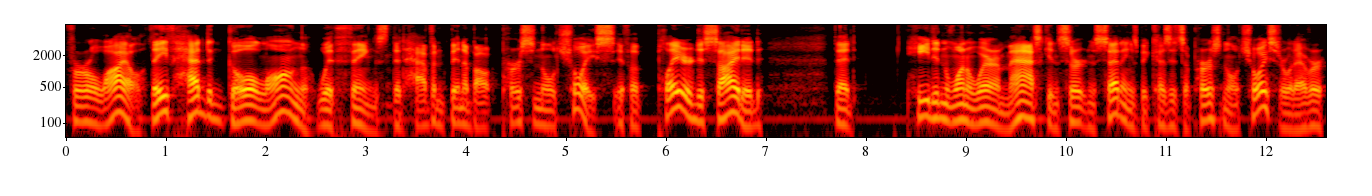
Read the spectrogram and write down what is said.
for a while. They've had to go along with things that haven't been about personal choice. If a player decided that he didn't want to wear a mask in certain settings because it's a personal choice or whatever,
